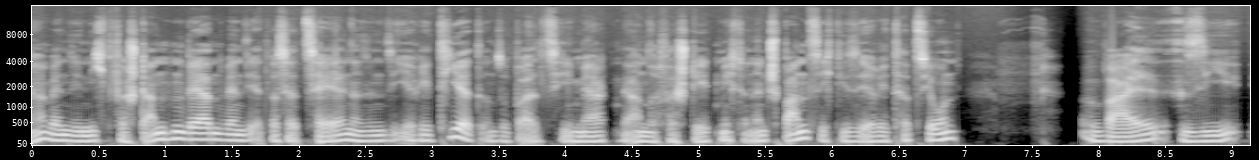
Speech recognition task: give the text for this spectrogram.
Ja, wenn sie nicht verstanden werden, wenn sie etwas erzählen, dann sind sie irritiert. Und sobald sie merken, der andere versteht mich, dann entspannt sich diese Irritation, weil sie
